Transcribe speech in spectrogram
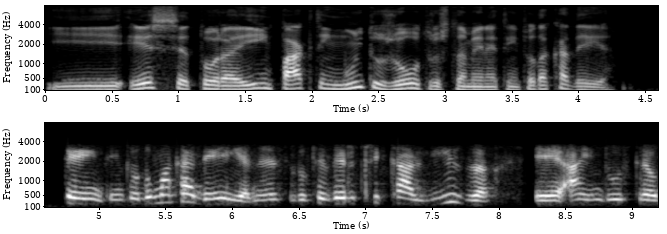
e esse setor aí impacta em muitos outros também, né? Tem toda a cadeia. Tem, tem toda uma cadeia, né? Se você verticaliza é, a indústria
